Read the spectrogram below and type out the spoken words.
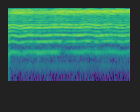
और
